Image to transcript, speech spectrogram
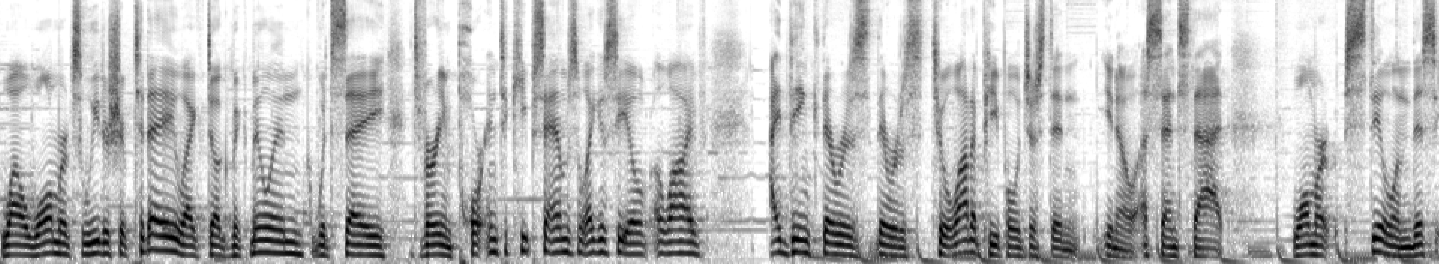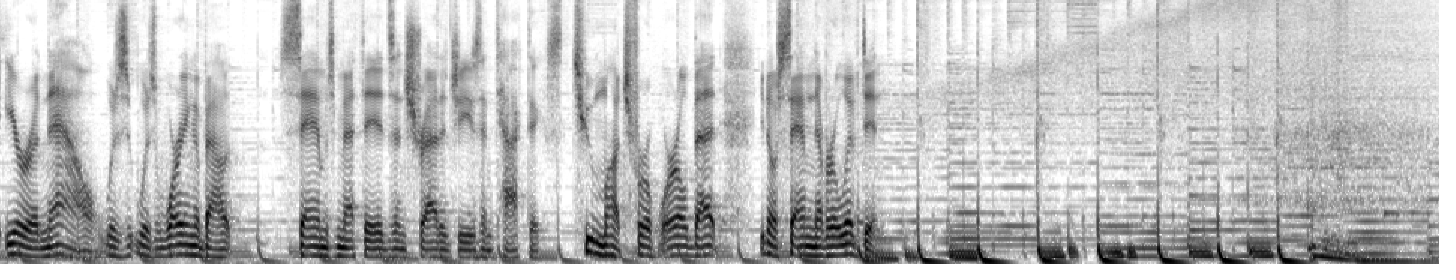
while Walmart's leadership today, like Doug McMillon, would say it's very important to keep Sam's legacy alive. I think there was there was to a lot of people just in you know a sense that Walmart still in this era now was was worrying about Sam's methods and strategies and tactics too much for a world that you know Sam never lived in.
